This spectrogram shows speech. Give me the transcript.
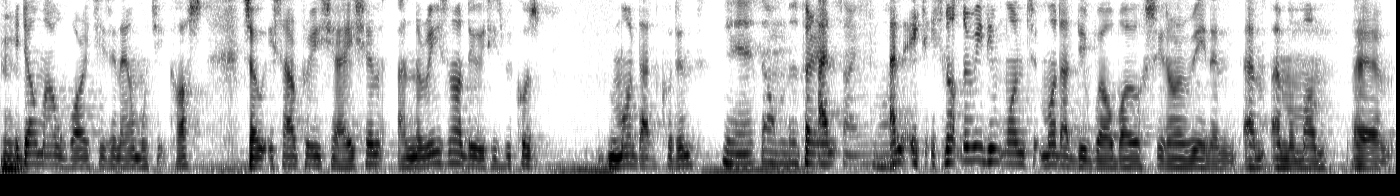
Mm. It don't matter what it is and how much it costs. So it's our appreciation, and the reason I do it is because my dad couldn't. Yeah, it's on the very and, same line. and it, it's not that we didn't want to, my dad did well by us you know what I mean and um, and my mum. Um,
